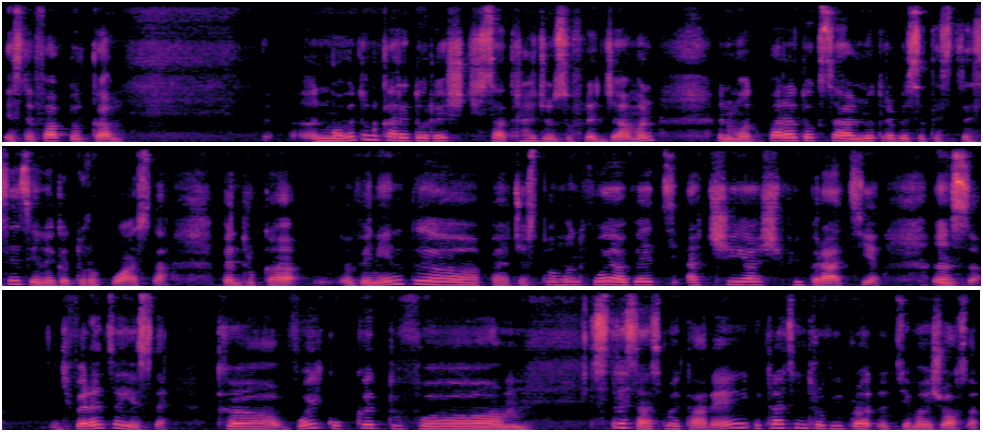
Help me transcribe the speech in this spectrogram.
este faptul că în momentul în care dorești să atragi un suflet geamăn, în mod paradoxal nu trebuie să te stresezi în legătură cu asta, pentru că venind uh, pe acest pământ voi aveți aceeași vibrație. Însă, diferența este că voi cu cât vă stresați mai tare, intrați într-o vibrație mai joasă.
